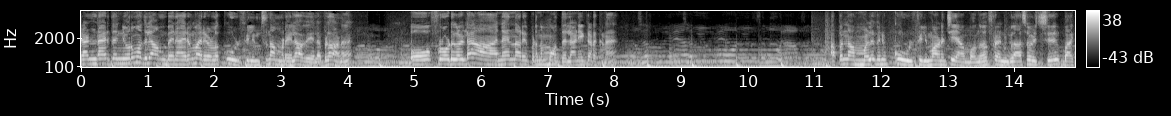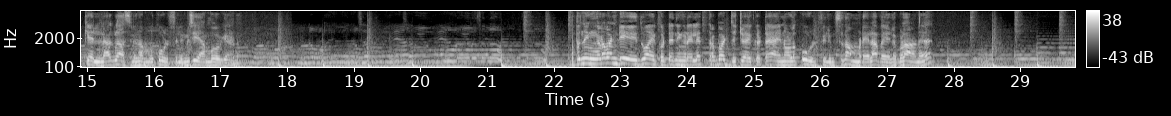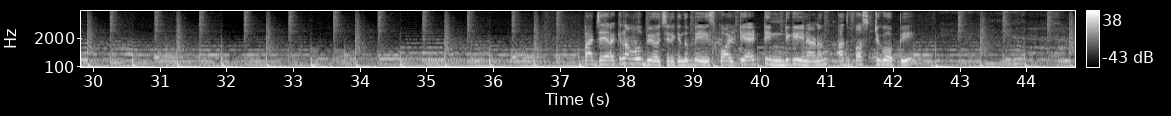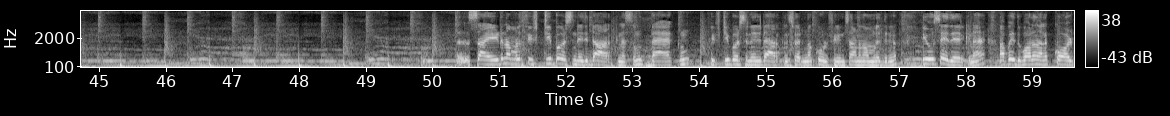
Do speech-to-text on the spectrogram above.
രണ്ടായിരത്തി അഞ്ഞൂറ് മുതൽ അമ്പതിനായിരം വരെയുള്ള കൂൾ ഫിലിംസ് നമ്മുടെ കയ്യിൽ അവൈലബിൾ ആണ്. ഓഫ് റോഡുകളുടെ ആന എന്നറിയപ്പെടുന്ന മുതലാണ് ഈ കിടക്കണേ. അപ്പൊ നമ്മൾ ഇവന് കൂൾ ഫിലിം ആണ് ചെയ്യാൻ പോകുന്നത്. ഫ്രണ്ട് ഗ്ലാസ് ഒഴിച്ച് ബാക്കി എല്ലാ ഗ്ലാസ്സിലും നമ്മൾ കൂൾ ഫിലിം ചെയ്യാൻ പോവുകയാണ്. അപ്പൊ നിങ്ങളുടെ വണ്ടി ഏതും ആയിക്കോട്ടെ നിങ്ങളുടെ എത്ര ബഡ്ജറ്റും ആയിക്കോട്ടെ അതിനുള്ള കൂൾ ഫിലിംസ് നമ്മുടെ അവൈലബിൾ ആണ്. പജേറയ്ക്ക് നമ്മൾ ഉപയോഗിച്ചിരിക്കുന്നത് ബേസ് ക്വാളിറ്റി ആയ ടിൻഡ് ഗ്രീൻ ആണ്. അത് ഫസ്റ്റ് കോപ്പി സൈഡ് നമ്മൾ ഫിഫ്റ്റി പെർസെന്റേജ് ഡാർക്ക്നെസ്സും ബാക്കും ഫിഫ്റ്റി പെർസെന്റേജ് ഡാർക്ക്നെസ് വരുന്ന കൂൾ ഫിലിംസ് ആണ് നമ്മൾ ഇതിന് യൂസ് ചെയ്തിരിക്കണേ അപ്പോൾ ഇതുപോലെ നല്ല ക്വാളിറ്റി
